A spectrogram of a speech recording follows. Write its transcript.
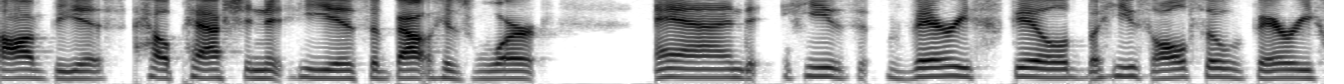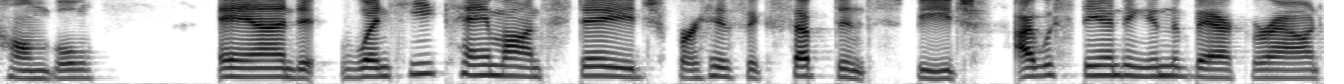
obvious how passionate he is about his work and he's very skilled, but he's also very humble. And when he came on stage for his acceptance speech, I was standing in the background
